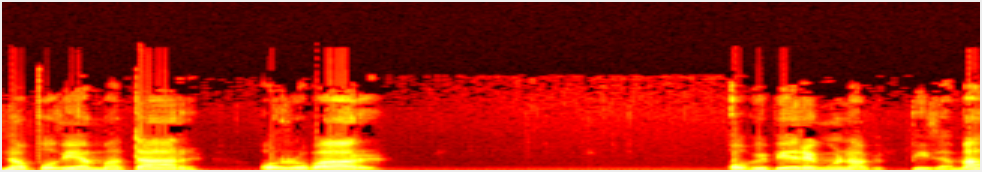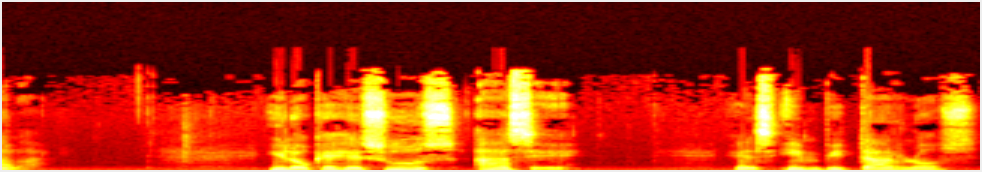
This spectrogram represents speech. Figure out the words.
no podían matar o robar o vivir en una vida mala. Y lo que Jesús hace es invitarlos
